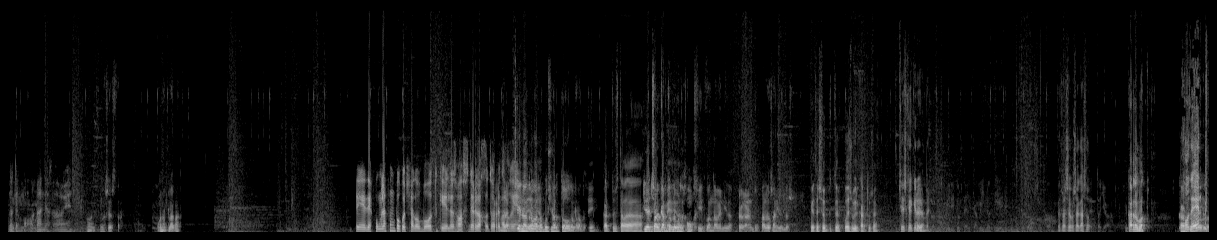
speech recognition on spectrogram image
No tengo daños todavía. Vale, pues ya está. Una placa. Eh, de jungla hace un poco Shadowbot, que los vamos a tener bajo torre Vale. todo Sí, game. no- nosotros vas a pushear todo el rato. Sí. Cartus estaba. Y de hecho al Cartus le hemos dejado un hit cuando ha venido. Pero claro, entre para 2 a nivel 2. Que te, sub- te puede subir Cartus, ¿eh? Sí, es que quiero irme. Me flasheo por si acaso. Cardo bot. Cartus, ¡Joder! bro,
